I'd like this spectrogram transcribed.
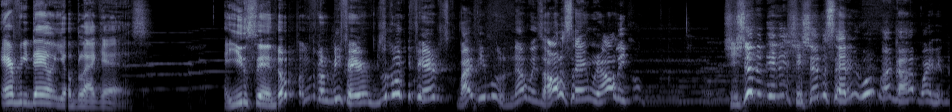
every day on your black ass. And you saying, nope, I'm gonna be fair. I'm just gonna be fair. White people, no, it's all the same. We're all equal. She should have did it. She should have said it. Oh my God, white people.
